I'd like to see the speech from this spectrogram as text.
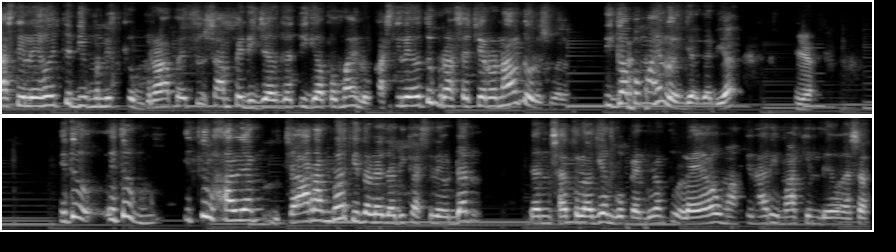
Castillejo itu di menit ke berapa itu sampai dijaga tiga pemain loh. Castillejo itu berasa Ronaldo loh sebenarnya tiga pemain loh yang jaga dia. Iya. Itu itu itu hal yang jarang banget kita lihat dari Castileo. Dan dan satu lagi yang gue pengen bilang tuh Leo makin hari makin dewasa.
